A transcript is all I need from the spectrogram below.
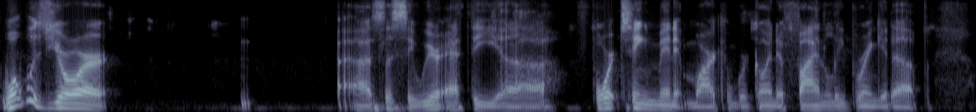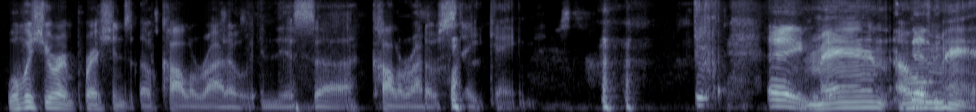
what was your? Uh, so let's see. We're at the uh, 14 minute mark, and we're going to finally bring it up. What was your impressions of Colorado in this uh, Colorado State game? Hey, Man, oh doesn't- man.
